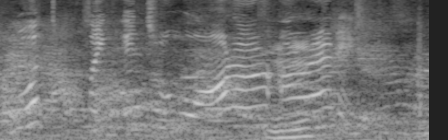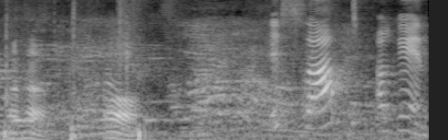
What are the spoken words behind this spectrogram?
put thing into water Mhm. already. Aha. O, It's soft again.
